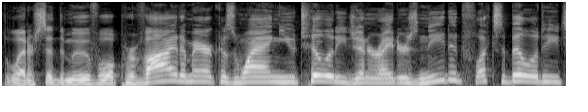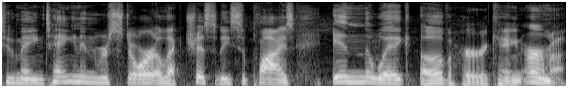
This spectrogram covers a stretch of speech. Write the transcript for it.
The letter said the move will provide America's Wang utility generators needed flexibility to maintain and restore electricity supplies in the wake of Hurricane Irma.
